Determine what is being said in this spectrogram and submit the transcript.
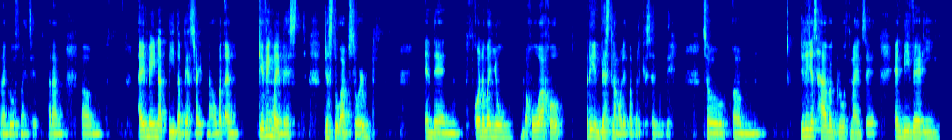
parang growth mindset. Parang um I may not be the best right now but I'm giving my best just to absorb. And then kung ano man yung makuha ko reinvest lang ulit pabalik sa sarili. So um really just have a growth mindset and be very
